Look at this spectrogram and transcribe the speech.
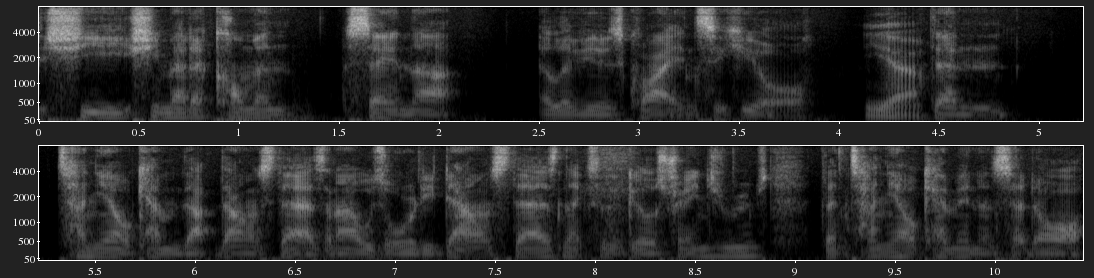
she she made a comment saying that Olivia's quite insecure. Yeah. Then Tanyel came da- downstairs, and I was already downstairs next to the girls' changing rooms. Then Tanyel came in and said, "Oh,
